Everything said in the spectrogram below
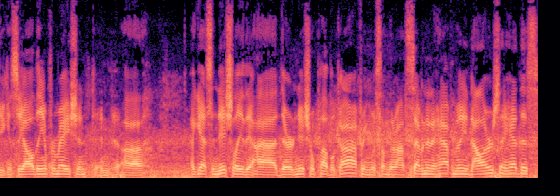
you can see all the information. And uh, I guess initially the, uh, their initial public offering was something around seven and a half million dollars. They had this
